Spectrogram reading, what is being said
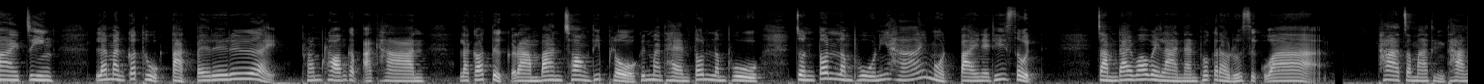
มายจริง และมันก็ถูกตัดไปเรื่อยๆ พร้อมๆกับอาคาร แล้วก็ตึกรามบ้านช่องที่โผล่ขึ้นมาแทนต้นลำพู จนต้นลำพูนี่หายหมดไปในที่สุดจำได้ว่าเวลานั้นพวกเรารู้สึกว่า ถ้าจะมาถึงทาง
